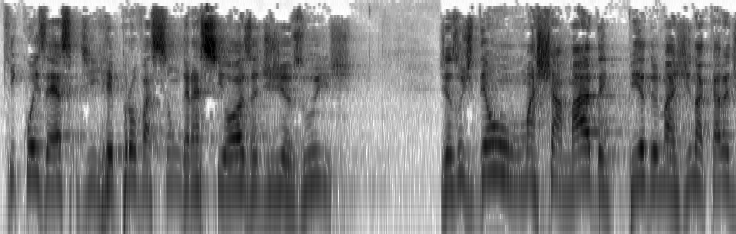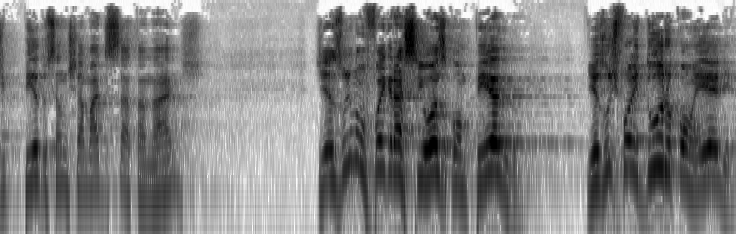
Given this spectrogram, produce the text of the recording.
que coisa é essa de reprovação graciosa de Jesus? Jesus deu uma chamada em Pedro, imagina a cara de Pedro sendo chamado de Satanás. Jesus não foi gracioso com Pedro, Jesus foi duro com ele,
